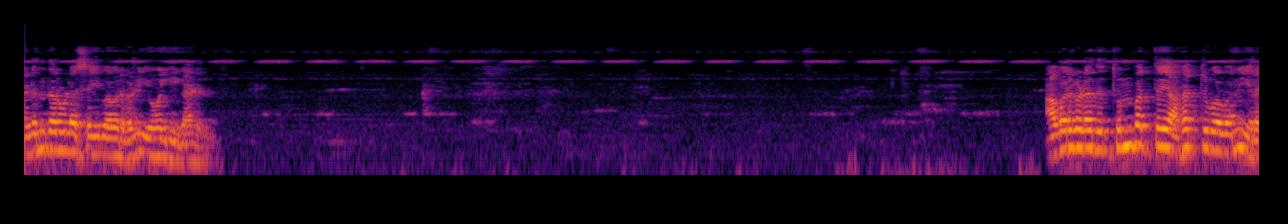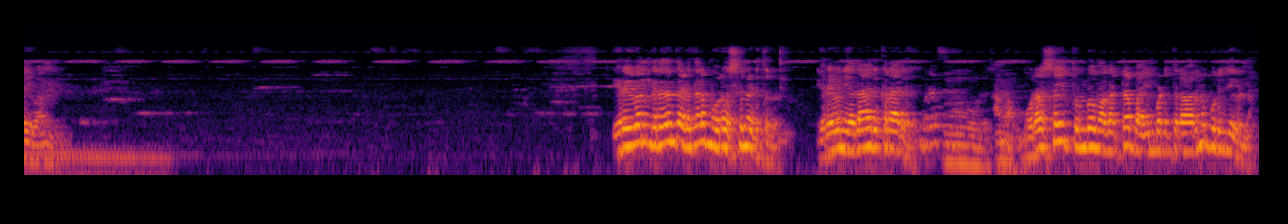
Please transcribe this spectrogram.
எழுந்தருள செய்பவர்கள் யோகிகள். அவர்களது துன்பத்தை அகற்றுபவன் இறைவன். இறைவன்கிறது இந்த இடத்துல முரசுன்னு எடுத்துக்கணும். இறைவன் எதா இருக்கிறாரு? ஆமாம் முரசை துன்பம் அகற்ற பயன்படுத்துகிறாருன்னு புரிஞ்சுக்கணும்.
